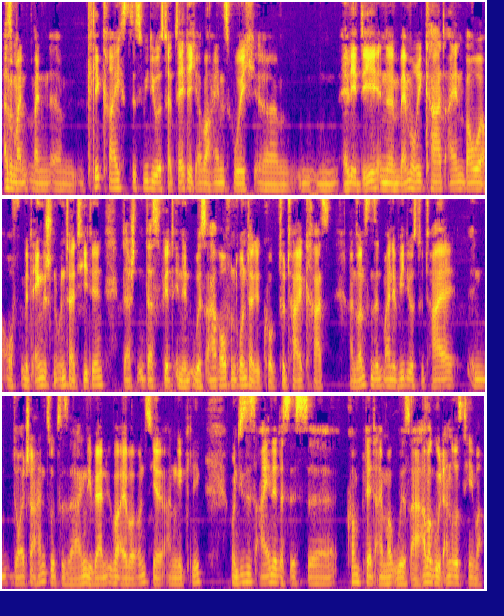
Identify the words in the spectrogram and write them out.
also mein, mein ähm, klickreichstes Video ist tatsächlich aber eins, wo ich ähm, ein LED in eine Memory Card einbaue auf, mit englischen Untertiteln. Das, das wird in den USA rauf und runter geguckt. Total krass. Ansonsten sind meine Videos total in deutscher Hand sozusagen. Die werden überall bei uns hier angeklickt. Und dieses eine, das ist äh, komplett einmal USA. Aber gut, anderes Thema.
